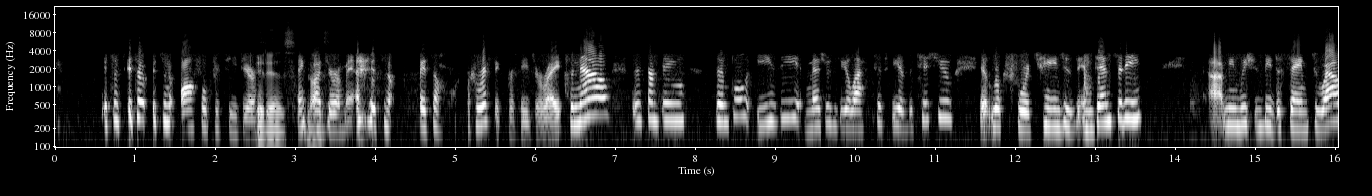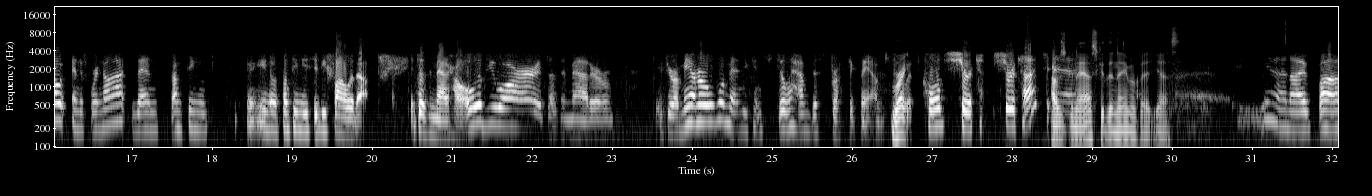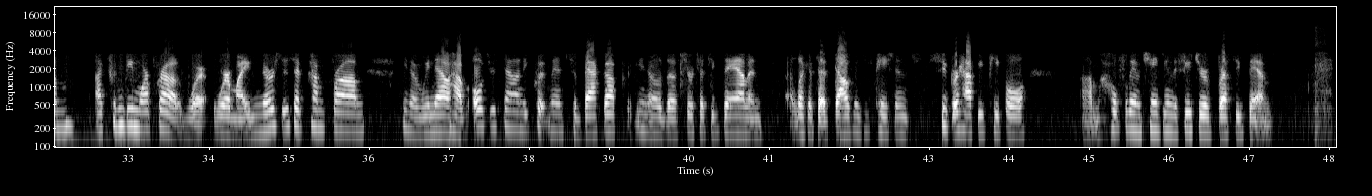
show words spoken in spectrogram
It's a, it's a it's an awful procedure. It is. Thank yes. God you're a man. It's an, it's a horrific procedure, right? So now there's something simple, easy. It measures the elasticity of the tissue. It looks for changes in density. I mean, we should be the same throughout, and if we're not, then something, you know, something needs to be followed up. It doesn't matter how old you are. It doesn't matter if you're a man or a woman. You can still have this breast exam. So right. It's called Sure, sure Touch. I was going to ask you the name of it. Yes. Yeah, and I've um, I couldn't be more proud of where where my nurses have come from. You know, we now have ultrasound equipment to back up, you know, the Sure Touch exam, and like I said, thousands of patients, super happy people. Um, hopefully, I'm changing the future of breast exams.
